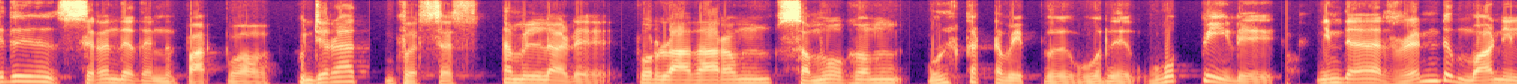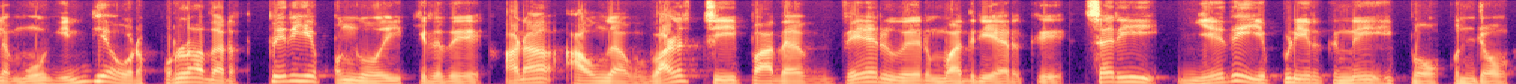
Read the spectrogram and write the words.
எது சிறந்ததுன்னு பார்ப்போம். குஜராத் வர்சஸ் தமிழ்நாடு. பொருளாதாரம் சமூகம் உள்கட்டமைப்பு ஒரு ஒப்பீடு இந்த ரெண்டு மாநிலமும் இந்தியாவோட பொருளாதாரத்துக்கு பெரிய பங்கு வகிக்கிறது. ஆனா அவங்க வளர்ச்சி பாதை வேறு வேறு மாதிரியா இருக்கு. சரி எது எப்படி இருக்குன்னு இப்போ கொஞ்சம்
